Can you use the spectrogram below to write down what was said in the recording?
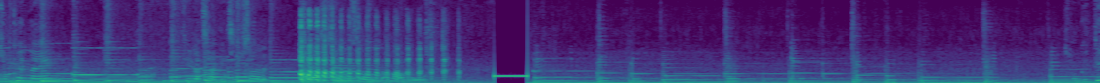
좋겠네. 티가 자기 집살 알아서 나가고. 정규티?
